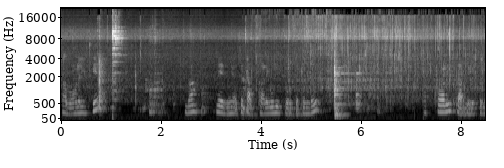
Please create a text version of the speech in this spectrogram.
സവോളയ്ക്ക് ഇതാ എരിഞ്ഞ് വെച്ച തക്കാളി കൂടി ഇട്ട് കൊടുത്തിട്ടുണ്ട്. തക്കാളി കറിവേപ്പില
